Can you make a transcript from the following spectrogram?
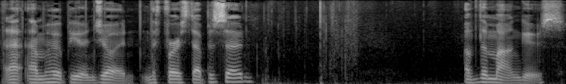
And I, I hope you enjoyed the first episode of The Mongoose.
